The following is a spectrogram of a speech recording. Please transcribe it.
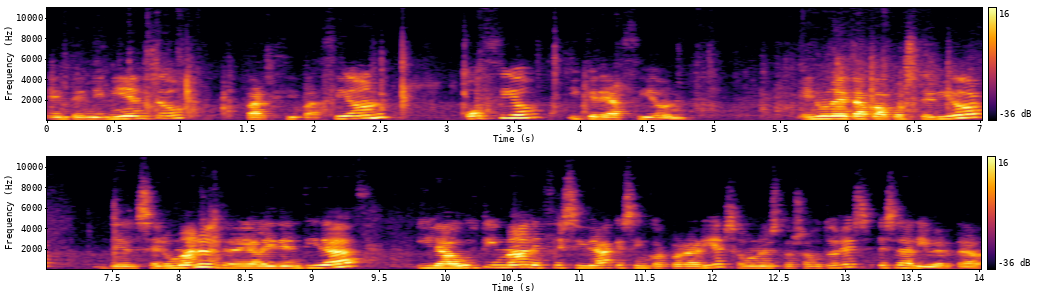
entendimiento, participación, ocio y creación. En una etapa posterior del ser humano entraría la identidad y la última necesidad que se incorporaría, según estos autores, es la libertad.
